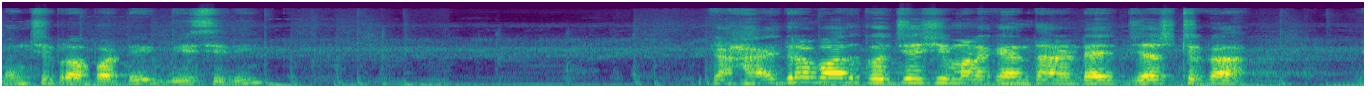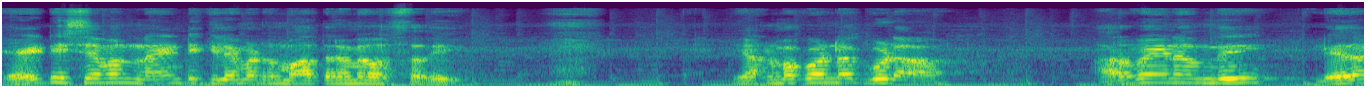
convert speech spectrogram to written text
మంచి ప్రాపర్టీ బీసీది. ఇక హైదరాబాద్కి వచ్చేసి మనకు ఎంత అంటే జస్ట్ ఒక ఎయిటీ సెవెన్ నైంటీ కిలోమీటర్ మాత్రమే వస్తుంది. ఈ హనుమకొండకు కూడా అరవై ఎనిమిది లేదా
